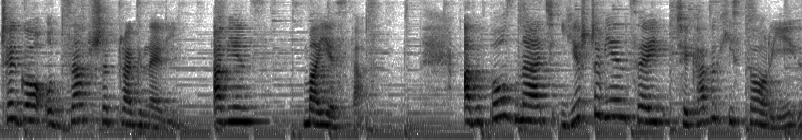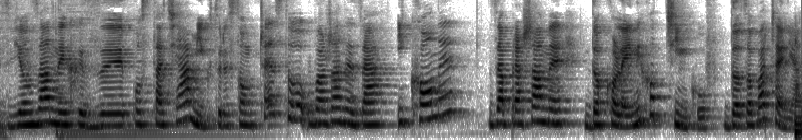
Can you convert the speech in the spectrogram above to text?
czego od zawsze pragnęli, a więc majestat. Aby poznać jeszcze więcej ciekawych historii związanych z postaciami, które są często uważane za ikony, zapraszamy do kolejnych odcinków. Do zobaczenia!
